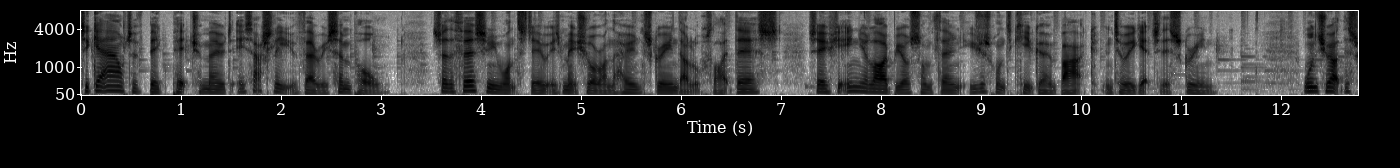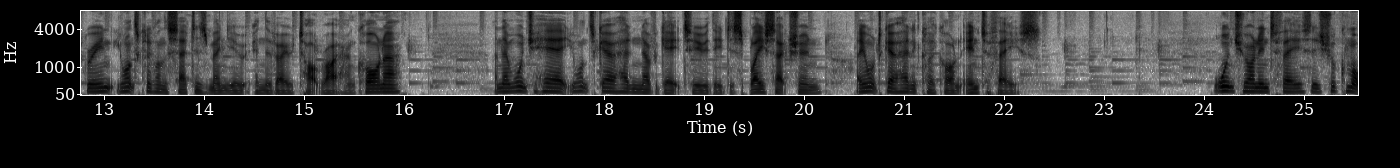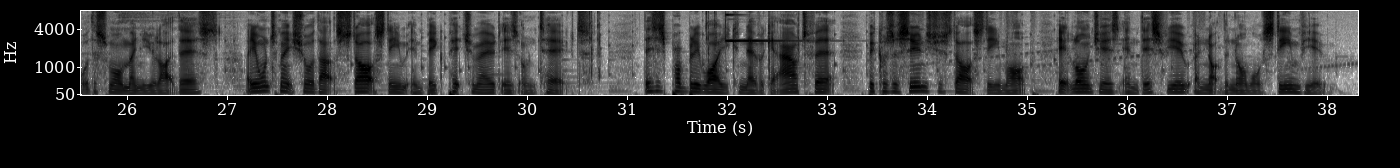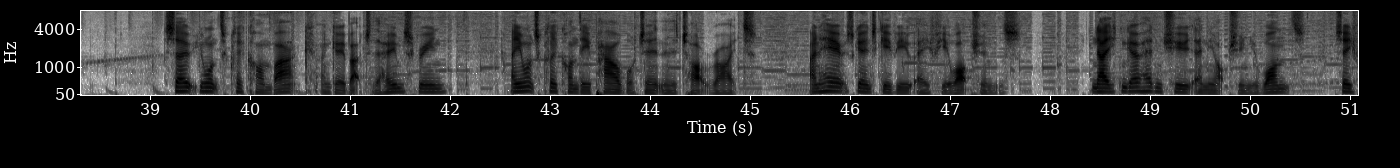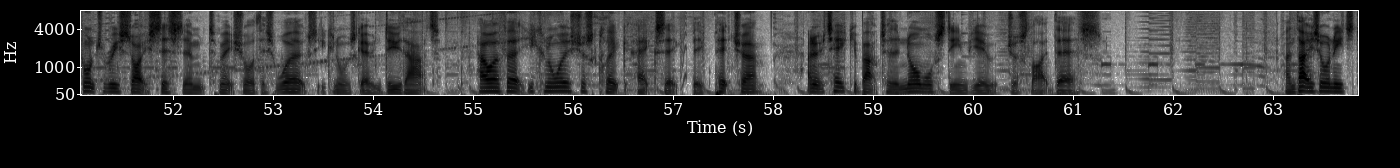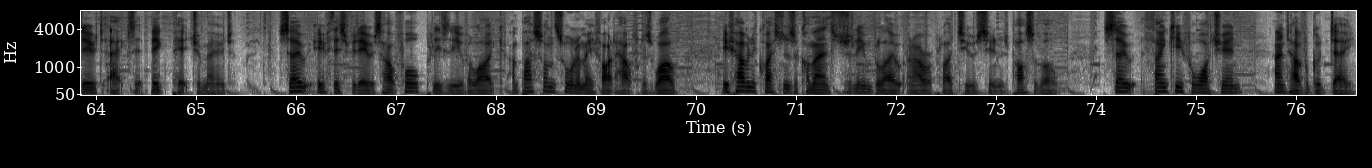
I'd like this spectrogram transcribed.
To get out of big picture mode it's actually very simple. So the first thing you want to do is make sure on the home screen that looks like this. So if you're in your library or something, you just want to keep going back until you get to this screen. Once you're at the screen, you want to click on the settings menu in the very top right hand corner. And then once you're here, you want to go ahead and navigate to the display section, and you want to go ahead and click on interface. Once you're on interface, it should come up with a small menu like this, and you want to make sure that start Steam in big picture mode is unticked. This is probably why you can never get out of it, because as soon as you start Steam up, it launches in this view and not the normal Steam view. So you want to click on back and go back to the home screen, and you want to click on the power button in the top right, and here it's going to give you a few options. Now you can go ahead and choose any option you want, so if you want to restart your system to make sure this works, you can always go and do that. However, you can always just click exit big picture, and it will take you back to the normal Steam view just like this. And that is all you need to do to exit big picture mode. So if this video was helpful, please leave a like and pass on to someone who may find it helpful as well. If you have any questions or comments, just leave them below and I'll reply to you as soon as possible. So thank you for watching and have a good day.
